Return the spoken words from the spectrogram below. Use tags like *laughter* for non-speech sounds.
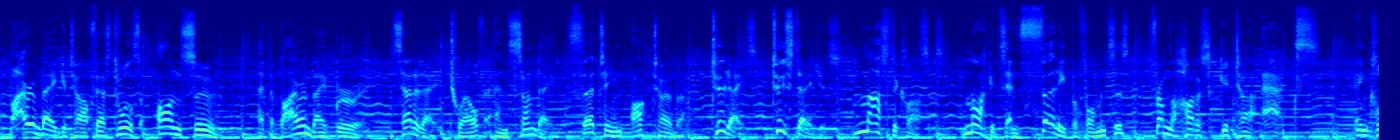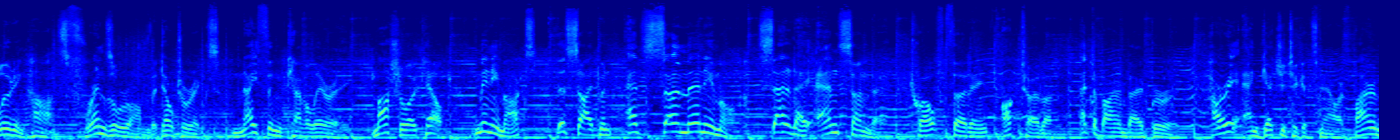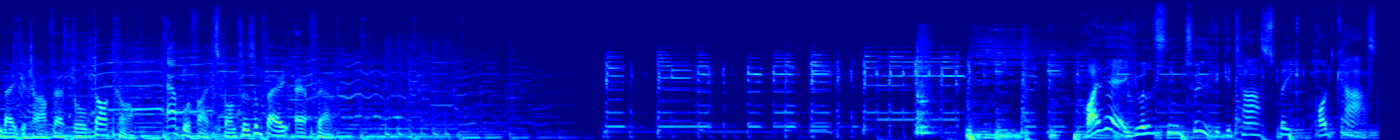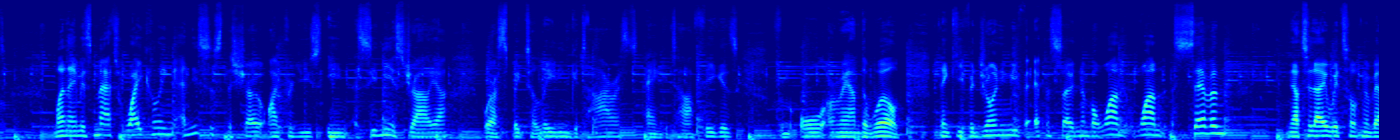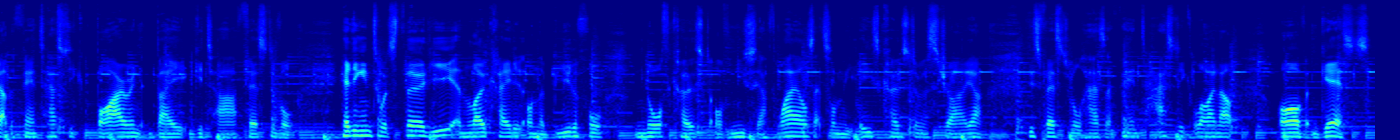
Byron Bay Guitar Festival's on soon at the Byron Bay Brewery, Saturday 12 and Sunday 13 October. Two days, two stages, masterclasses, markets, and 30 performances from the hottest guitar acts, including Harts, Frenzalrom, the Delta Riggs, Nathan Cavalieri, Marshall O'Kell, Minnie Marks, The Sidemen, and so many more. Saturday and Sunday, 12 13 October at the Byron Bay Brewery. Hurry and get your tickets now at byronbayguitarfestival.com. Amplified sponsors of Bay FM. Hi there, you are listening to the Guitar Speak podcast. My name is Matt Wakeling, and this is the show I produce in Sydney, Australia, where I speak to leading guitarists and guitar figures from all around the world. Thank you for joining me for episode number 117. Now, today we're talking about the fantastic Byron Bay Guitar Festival. Heading into its third year and located on the beautiful north coast of New South Wales, that's on the east coast of Australia, this festival has a fantastic lineup of guests.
